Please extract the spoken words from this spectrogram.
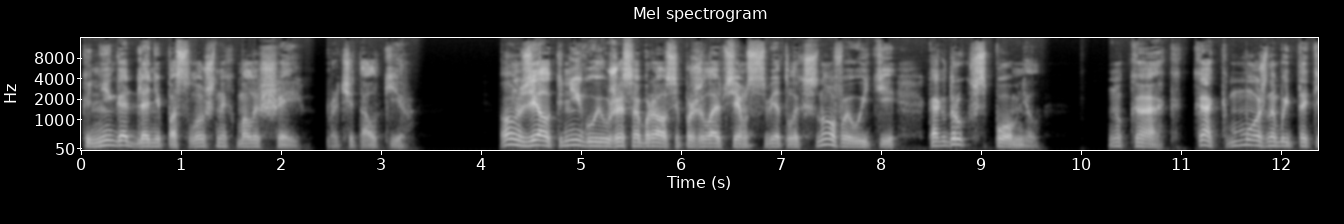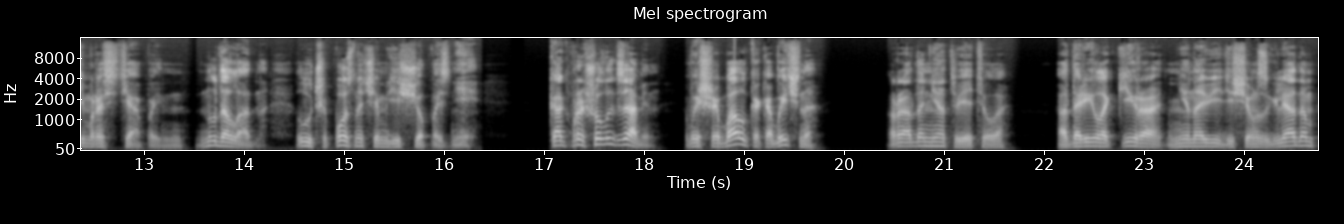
Книга для непослушных малышей», — прочитал Кир. Он взял книгу и уже собрался пожелать всем светлых снов и уйти, как вдруг вспомнил. «Ну как? Как можно быть таким растяпой? Ну да ладно, лучше поздно, чем еще позднее. Как прошел экзамен? Высший бал, как обычно?» Рада не ответила. Одарила Кира ненавидящим взглядом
